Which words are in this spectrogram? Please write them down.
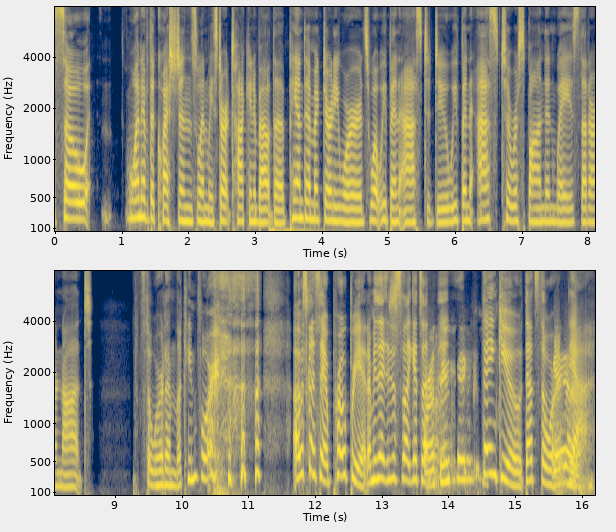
So, one of the questions when we start talking about the pandemic dirty words, what we've been asked to do, we've been asked to respond in ways that are not What's the word I'm looking for? I was going to say appropriate. I mean, it's just like it's a, authentic. Thank you. That's the word. Yeah. yeah.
